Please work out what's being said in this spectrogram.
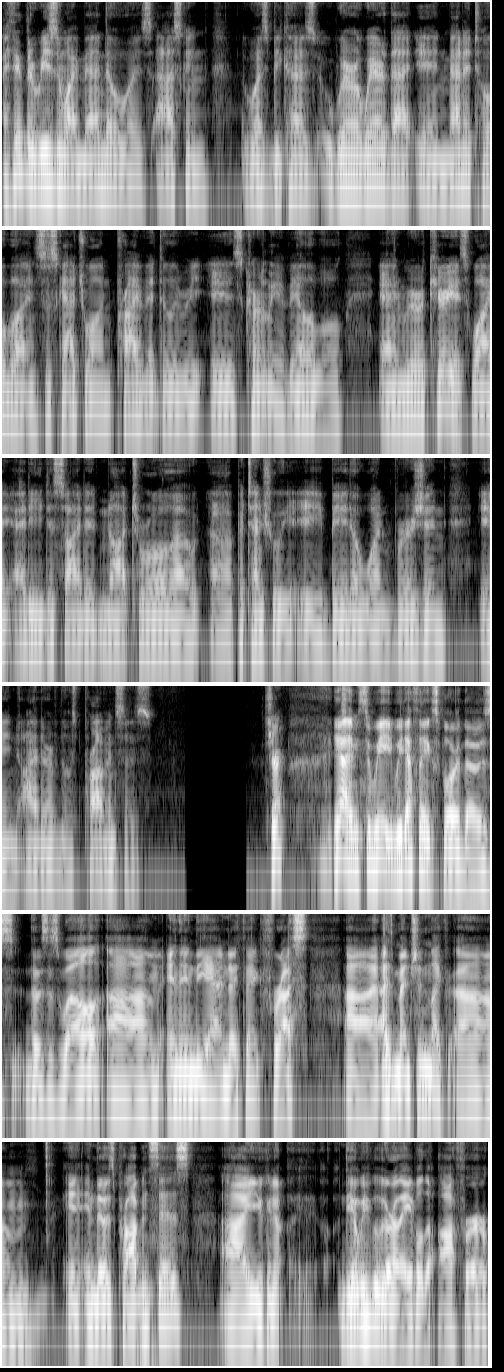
I think the reason why Mando was asking was because we're aware that in Manitoba and Saskatchewan, private delivery is currently available. And we were curious why Eddy decided not to roll out uh, potentially a beta 1 version in either of those provinces. Sure. Yeah, I mean, so we, we definitely explored those those as well. Um, and in the end, I think for us, uh, as mentioned, like um, in, in those provinces, uh, you can the only people who are able to offer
